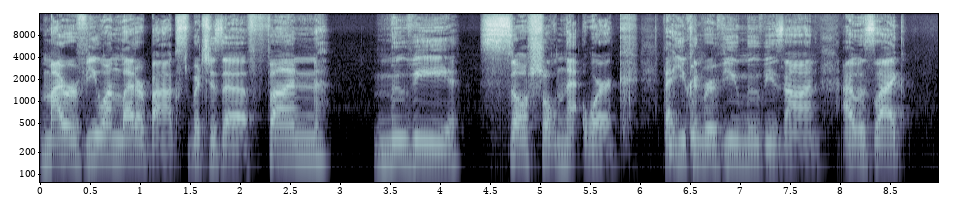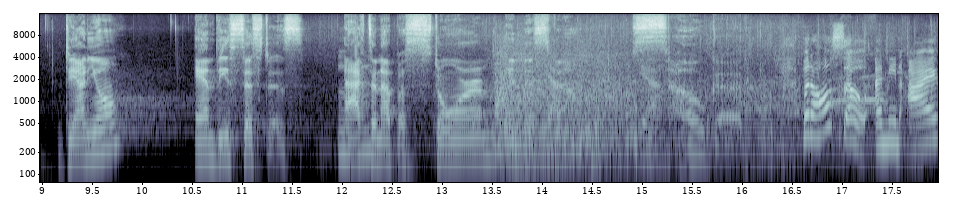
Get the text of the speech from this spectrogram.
my review on Letterboxd, which is a fun movie social network that you can review movies on. I was like, Daniel and these sisters Mm-hmm. acting up a storm in this Yeah. film. Yeah. So good. But also, I mean, I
